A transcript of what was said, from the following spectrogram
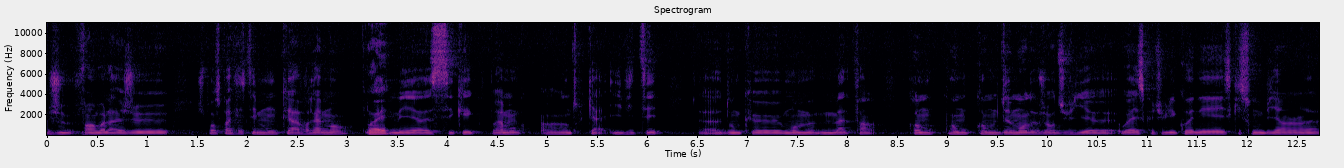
je, enfin voilà, je je pense pas que c'était mon cas vraiment, Ouais. mais c'est vraiment un truc à éviter. Donc moi, enfin quand, on- quand on- quand on me demande aujourd'hui, euh, ouais, est-ce que tu les connais, est-ce qu'ils sont bien, euh,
